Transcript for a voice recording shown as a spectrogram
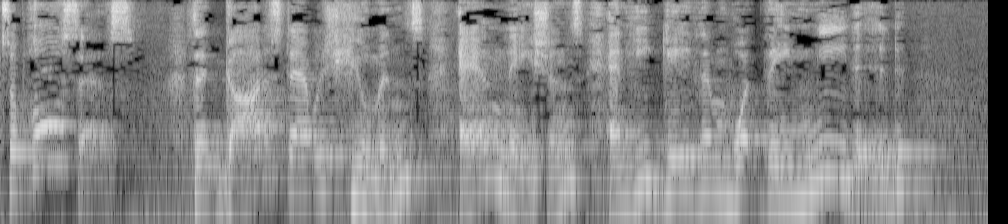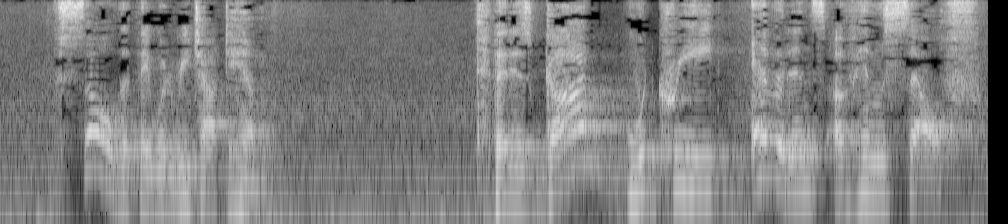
So Paul says that God established humans and nations and he gave them what they needed so that they would reach out to him. That is, God would create evidence of himself.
